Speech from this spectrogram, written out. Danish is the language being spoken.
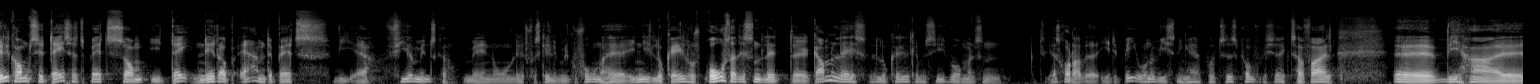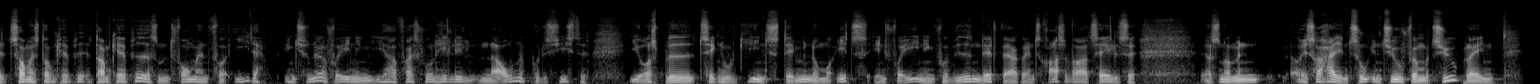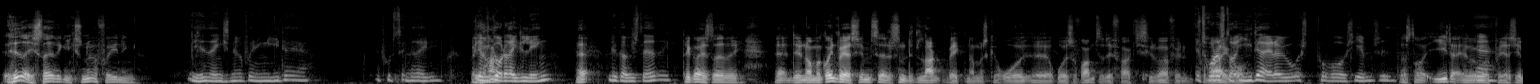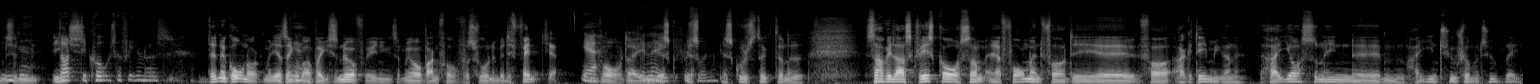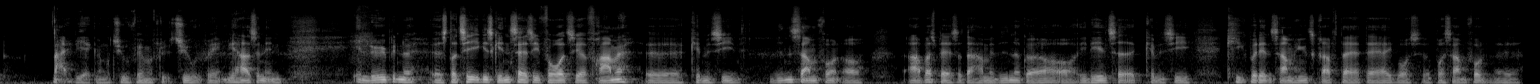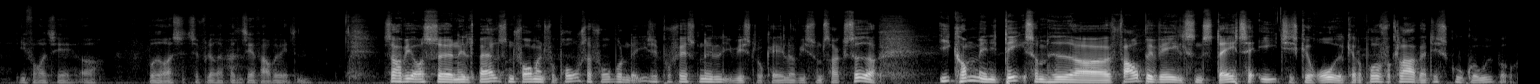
Velkommen til Datadebat, som i dag netop er en debat. Vi er fire mennesker med nogle lidt forskellige mikrofoner her inde i lokal hos Brosa. Det er sådan lidt uh, gammeldags lokale, kan man sige, hvor man sådan jeg tror, der har været EDB-undervisning her på et tidspunkt, hvis jeg ikke tager fejl. Uh, vi har uh, Thomas Damkær Pedersen, formand for IDA, Ingeniørforeningen. I har faktisk fået en hel del navne på det sidste. I er også blevet teknologiens stemme nummer et, en forening for viden, netværk og interessevaretagelse. Og, sådan noget, men, og så har I en, en 2025-plan. Hedder I stadigvæk Ingeniørforeningen? Vi hedder Ingeniørforeningen IDA, ja. Det er fuldstændig rigtigt. Det har vi gjort rigtig længe, ja. og det gør vi stadigvæk. Det gør jeg stadigvæk. Ja, det er, når man går ind på jeres hjemmeside, er det sådan lidt langt væk, når man skal rode, øh, rode sig frem til det faktisk. I hvert fald jeg tror, der står Ida eller øverst på vores hjemmeside. Der står Ida eller øverst ja, på jeres hjemmeside. Ida.dk, så finder du også. Den er god nok, men jeg tænker ja. bare på Ingeniørforeningen, som jeg var bange for at forsvundet, men det fandt jeg ja, i går derinde. Jeg, jeg, jeg, jeg skulle et stykke derned. Så har vi Lars Kvistgaard, som er formand for, det, øh, for akademikerne. Har I også sådan en, øh, har I en 2025-plan? Nej, vi har ikke nogen 2025-plan. Vi har sådan en, en løbende øh, strategisk indsats i forhold til at fremme, øh, kan man sige, videnssamfund og arbejdspladser, der har med viden at gøre, og i det hele taget, kan man sige, kigge på den sammenhængskraft, der er, der er i vores, vores samfund, øh, i forhold til at både også selvfølgelig repræsentere fagbevægelsen. Så har vi også øh, Niels Berlsen, formand for Prosa, forbundet af IT-professionelle i visse lokaler, vi som sagt sidder. I kom med en idé, som hedder Fagbevægelsens Dataetiske Råd. Kan du prøve at forklare, hvad det skulle gå ud på?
